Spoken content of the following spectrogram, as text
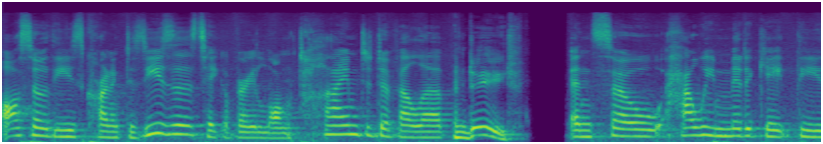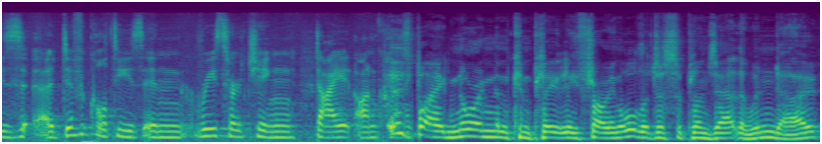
Also, these chronic diseases take a very long time to develop. Indeed. And so, how we mitigate these uh, difficulties in researching diet on Is by ignoring them completely, throwing all the disciplines out the window,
